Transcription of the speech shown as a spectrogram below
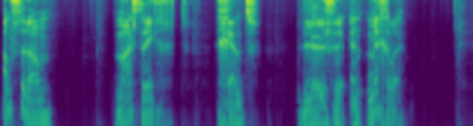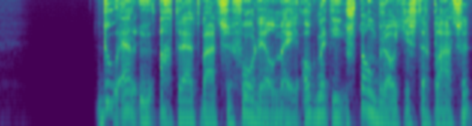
Amsterdam, Maastricht, Gent, Leuven en Mechelen. Doe er uw achteruitwaartse voordeel mee, ook met die stoombroodjes ter plaatse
